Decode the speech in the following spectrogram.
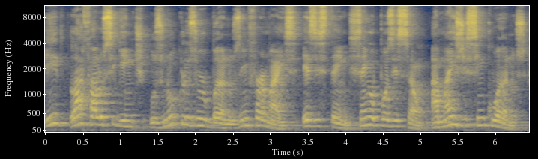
E lá fala o seguinte: os núcleos urbanos informais existentes sem oposição há mais de cinco anos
